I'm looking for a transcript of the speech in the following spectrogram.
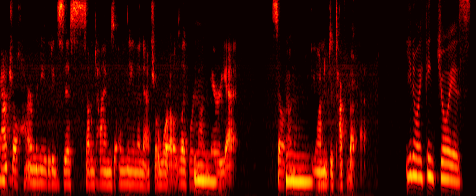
natural harmony that exists sometimes only in the natural world like we're not Mm. there yet so I Mm. if you wanted to talk about that You know, I think joy is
